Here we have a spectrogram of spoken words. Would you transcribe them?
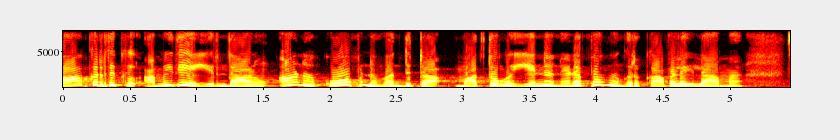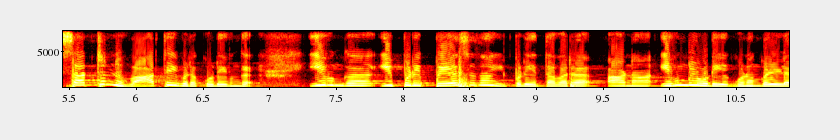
பார்க்கறதுக்கு அமைதியா இருந்தாலும் ஆனா கோபம்னு வந்துட்டா மற்றவங்க என்ன நினைப்பாங்கங்கிற கவலை இல்லாம சட்டுன்னு வார்த்தை விடக்கூடியவங்க. இவங்க இப்படி பேசதான் இப்படியே தவிர ஆனா இவங்களுடைய குணங்கள்ல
